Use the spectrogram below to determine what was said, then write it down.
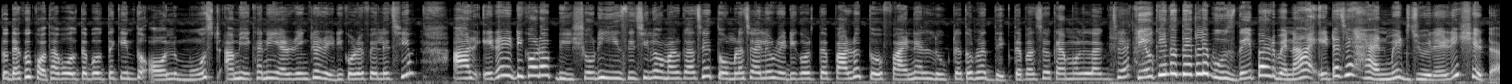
তো দেখো, কথা বলতে বলতে কিন্তু অলমোস্ট আমি এখানে ইয়াররিংটা রেডি করে ফেলেছি। আর এটা রেডি করা ভীষণই ইজি ছিল আমার কাছে। তোমরা চাইলেও রেডি করতে পারো। তো ফাইনাল লুকটা তোমরা দেখতে পাচ্ছ কেমন লাগছে। কেউ কিন্তু দেখলে বুঝতেই পারবে না, এটা যে হ্যান্ডমেড জুয়েলারি সেটা।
